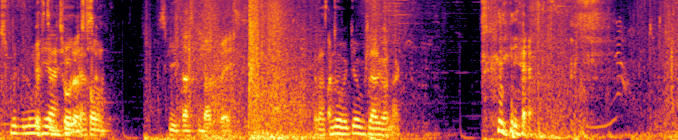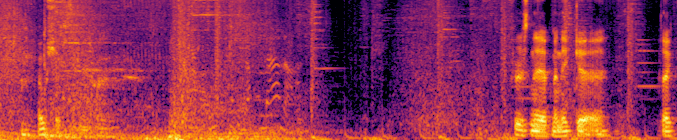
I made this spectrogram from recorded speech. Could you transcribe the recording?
Smidt vi nogle af de Efter her de tog deres tårn, så gik resten bare tilbage. Det var sådan, nu har vi gjort, det godt nok. ja. Oh shit. Følelsen af, at man ikke... Øh, der ikke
